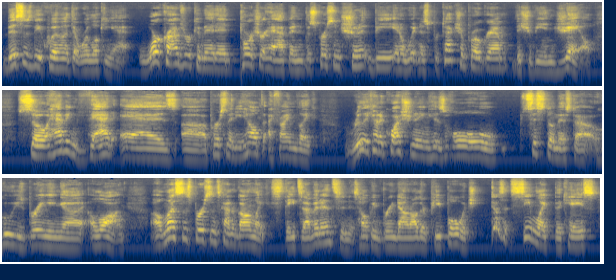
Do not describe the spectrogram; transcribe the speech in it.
this is the equivalent that we're looking at. War crimes were committed, torture happened. This person shouldn't be in a witness protection program. They should be in jail. So having that as uh, a person that he helped, I find like really kind of questioning his whole system as to who he's bringing uh, along. Unless this person's kind of gone like state's evidence and is helping bring down other people, which doesn't seem like the case.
